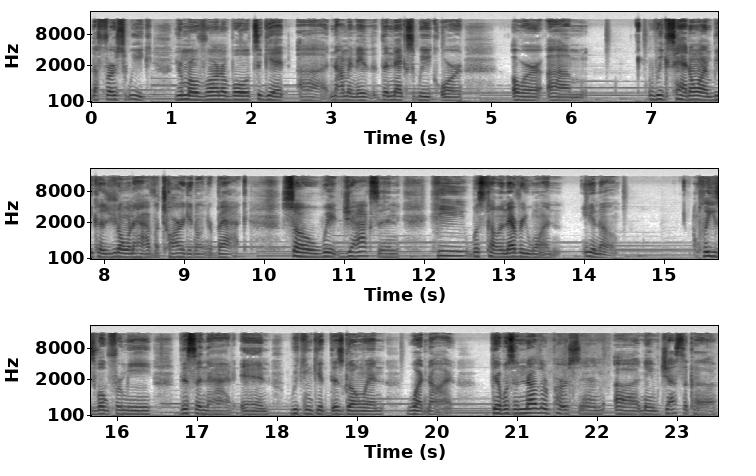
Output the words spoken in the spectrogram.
the first week, you're more vulnerable to get uh, nominated the next week or or um, weeks head on because you don't want to have a target on your back. So with Jackson, he was telling everyone, you know, please vote for me, this and that, and we can get this going, whatnot. There was another person uh, named Jessica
